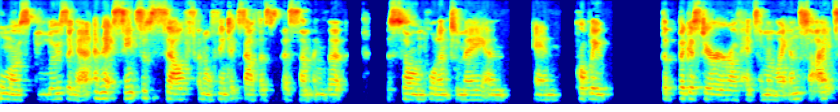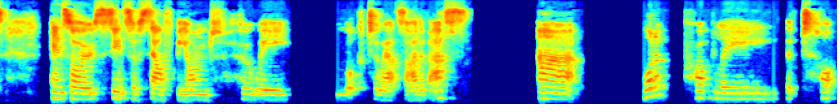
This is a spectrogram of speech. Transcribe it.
almost losing it, and that sense of self and authentic self is, is something that is so important to me, and and probably the biggest area I've had some of my insights and so, sense of self beyond who we look to outside of us. Uh, what are probably the top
